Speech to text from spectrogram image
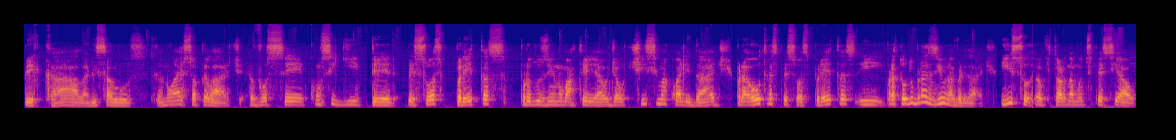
BK, Larissa Luz. Não é só pela arte, é você conseguir ter pessoas pretas produzindo material de altíssima qualidade para outras pessoas pretas e para todo o Brasil, na verdade. Isso é o que torna muito especial.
